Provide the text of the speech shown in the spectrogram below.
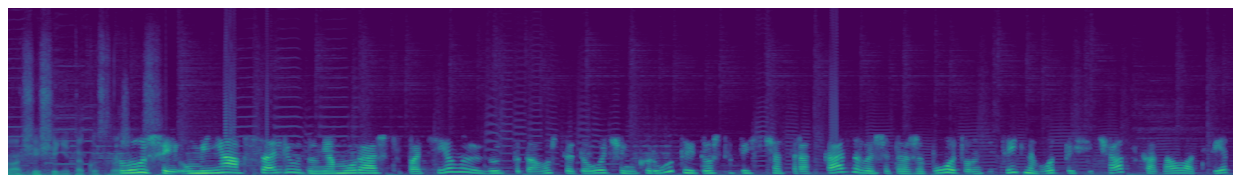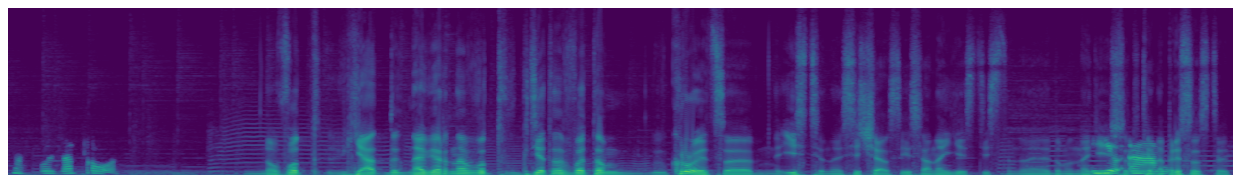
ощущение такое сложилось. Слушай, у меня абсолютно, у меня мурашки по телу идут, потому что это очень круто, и то, что ты сейчас рассказываешь, это же вот, он действительно, вот ты сейчас сказал ответ на свой запрос. Ну вот я, наверное, вот где-то в этом кроется истина сейчас, если она есть истина. Я думаю, надеюсь, все-таки а, она присутствует.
